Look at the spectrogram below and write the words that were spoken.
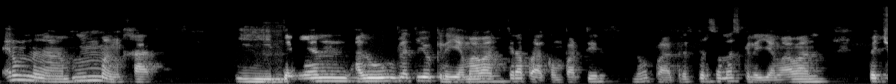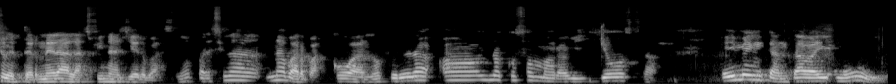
Era una, un manjar y tenían algún platillo que le llamaban, que era para compartir, ¿no? Para tres personas que le llamaban pecho de ternera a las finas hierbas, ¿no? Parecía una, una barbacoa, ¿no? Pero era ay, una cosa maravillosa. A mí me encantaba ir, ¿no? Y,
